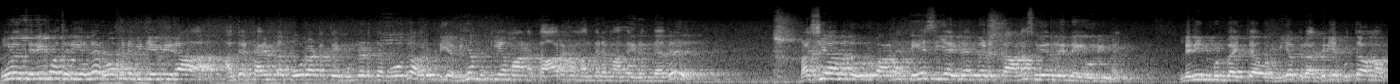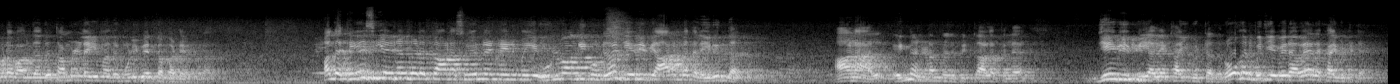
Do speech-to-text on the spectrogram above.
உங்களுக்கு தெரியுமோ தெரியல? ரோஹண விஜயவீரா அந்த டைம்ல போராட்டத்தை முன்னெடுத்த போது அவருடைய மிக முக்கியமான தாரக மந்திரமாக இருந்தது. ரஷ்யாவில் உருவான தேசிய இனங்களுக்கான சுயநிர்ணய உரிமை. லெனின் முன்வைத்த ஒரு மிக பெரிய- பெரிய புத்தகமாக கூட வந்தது. தமிழ்லையும் அது மொழிபெயர்க்கப்பட்டிருக்கிறது. அந்த தேசிய இனங்களுக்கான சுயநிர்ணயமையை உள்வாங்கி கொண்டுதான் ஜேவிபி ஆரம்பத்தில் இருந்தது. ஆனால் என்ன நடந்தது பிற்காலத்தில்? ஜேவிபி அதை கைவிட்டது. ரோஹன் விஜயவீராவே அதை கைவிட்டுட்டார்.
